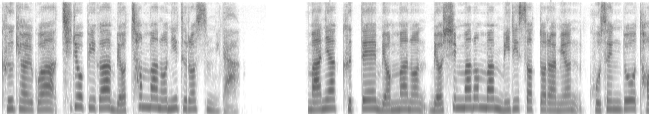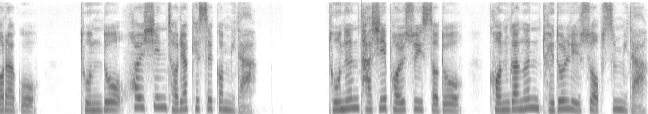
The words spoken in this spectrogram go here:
그 결과 치료비가 몇 천만 원이 들었습니다. 만약 그때 몇만 원, 몇십만 원만 미리 썼더라면 고생도 덜하고 돈도 훨씬 절약했을 겁니다. 돈은 다시 벌 수 있어도 건강은 되돌릴 수 없습니다.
